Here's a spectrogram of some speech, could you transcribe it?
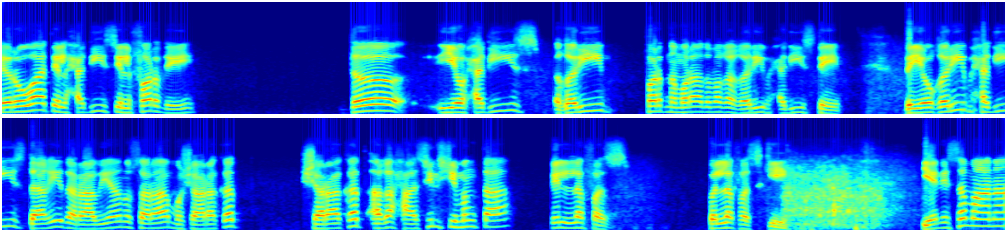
لروات الحديث الفرد د یو حدیث غریب فرد نه مراد مغه غریب حدیث ته د یو غریب حدیث داغه د راویانو سره مشارکت شراکت هغه حاصل شي مونږ ته په لفظ په لفظ کې یعنی سمانا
